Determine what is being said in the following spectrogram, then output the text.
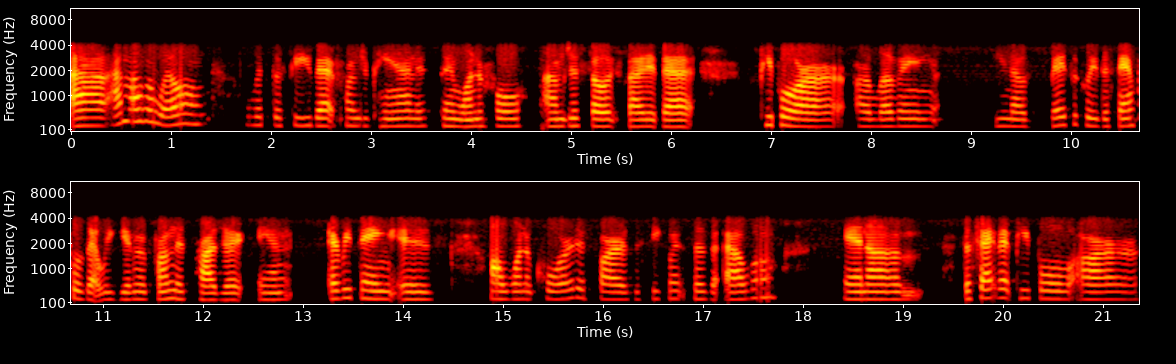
Uh, I'm overwhelmed with the feedback from Japan. It's been wonderful. I'm just so excited that people are are loving, you know, basically the samples that we've given from this project and everything is on one accord as far as the sequence of the album. And um the fact that people are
